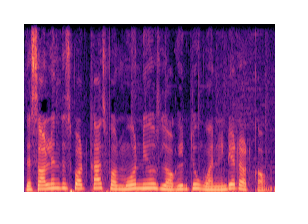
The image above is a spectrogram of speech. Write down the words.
That's all in this podcast. For more news, log in to oneindia.com.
